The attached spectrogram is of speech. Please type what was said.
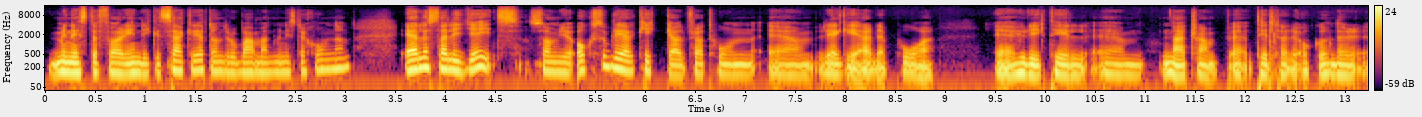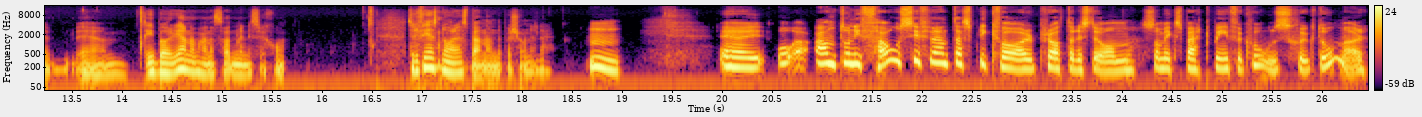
minister för inrikes säkerhet under Obama-administrationen. Eller Sally Yates som ju också blev kickad för att hon eh, reagerade på eh, hur det gick till eh, när Trump eh, tillträdde och under, eh, i början av hans administration. Så det finns några spännande personer där. Mm. Eh, och Anthony Fauci förväntas bli kvar, pratades det om, som expert på infektionssjukdomar.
